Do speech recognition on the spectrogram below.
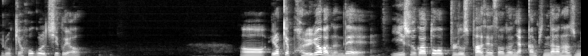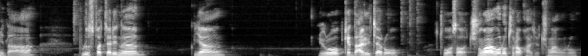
이렇게 호구를 치고요. 어, 이렇게 벌려갔는데 이 수가 또 블루스팟에서는 약간 빗나간 한 수입니다. 블루스팟 자리는 그냥 이렇게 날짜로 두어서 중앙으로 두라고 하죠. 중앙으로.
